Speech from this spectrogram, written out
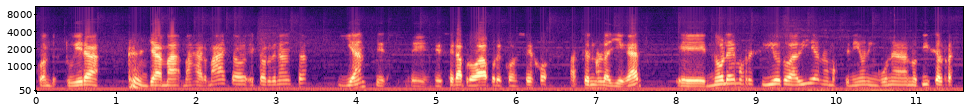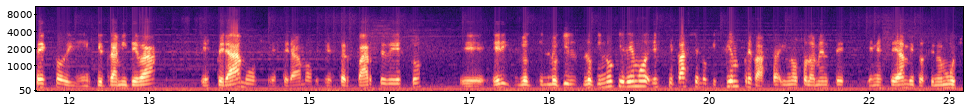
cuando estuviera ya más, más armada esta, ordenanza y antes de, de ser aprobada por el Consejo, hacernosla llegar eh, no la hemos recibido todavía, no hemos tenido ninguna noticia al respecto de en qué trámite va. Esperamos, esperamos ser parte de esto. Eh, Eric, lo, que, lo que no queremos es que pase lo que siempre pasa, y no solamente en este ámbito, sino en muchos.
